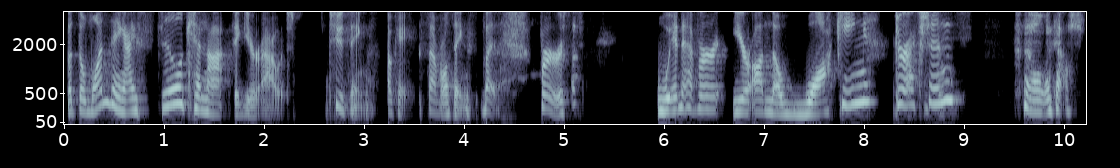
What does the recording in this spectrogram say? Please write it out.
But the one thing I still cannot figure out two things. Okay, several things. But first, whenever you're on the walking directions, oh my gosh.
